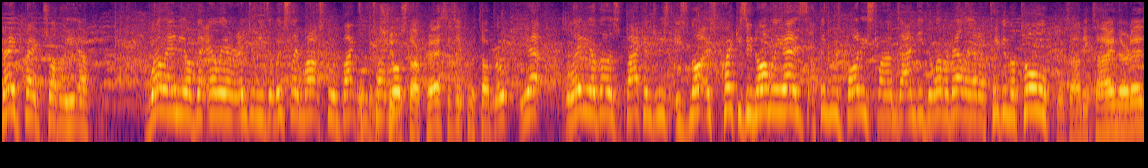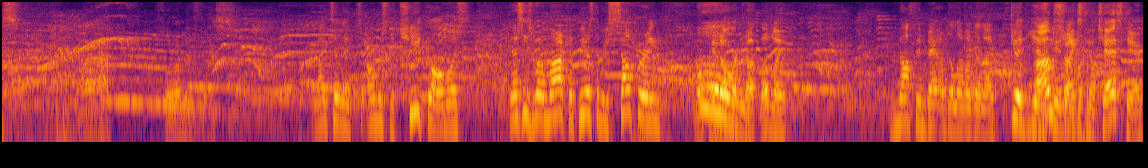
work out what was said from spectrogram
big, big trouble here. Will any of the earlier injuries? It looks like Mark's going back Go to the top rope. star press, is he, from the top rope? Yeah. Will any of those back injuries? He's not as quick as he normally is. I think those body slams Andy delivered earlier have taken the toll. Gives Andy time, there it is. Ah, forearm to the face. Right to the almost the cheek, almost. This is where Mark appears to be suffering. Okay, Oh, uppercut, lovely. nothing better delivered than a good Arm strikes to the chest here.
